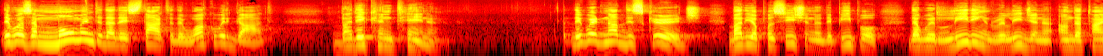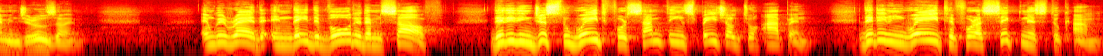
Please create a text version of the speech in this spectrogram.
There was a moment that they started the walk with God, but they continued. They were not discouraged by the opposition of the people that were leading religion on that time in Jerusalem. And we read, and they devoted themselves. They didn't just wait for something special to happen. They didn't wait for a sickness to come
